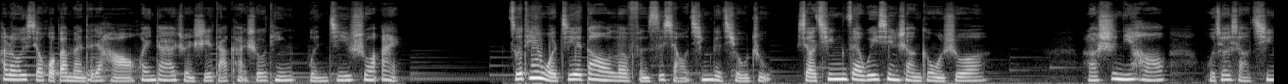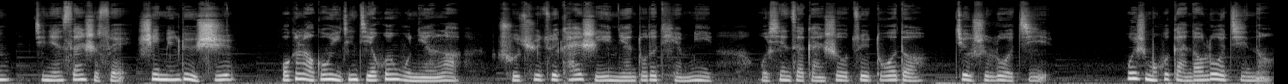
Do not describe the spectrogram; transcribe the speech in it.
Hello，小伙伴们，大家好，欢迎大家准时打卡收听《文姬说爱》。昨天我接到了粉丝小青的求助，小青在微信上跟我说：“老师你好，我叫小青，今年三十岁，是一名律师。我跟老公已经结婚五年了，除去最开始一年多的甜蜜，我现在感受最多的就是落寂。为什么会感到落寂呢？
